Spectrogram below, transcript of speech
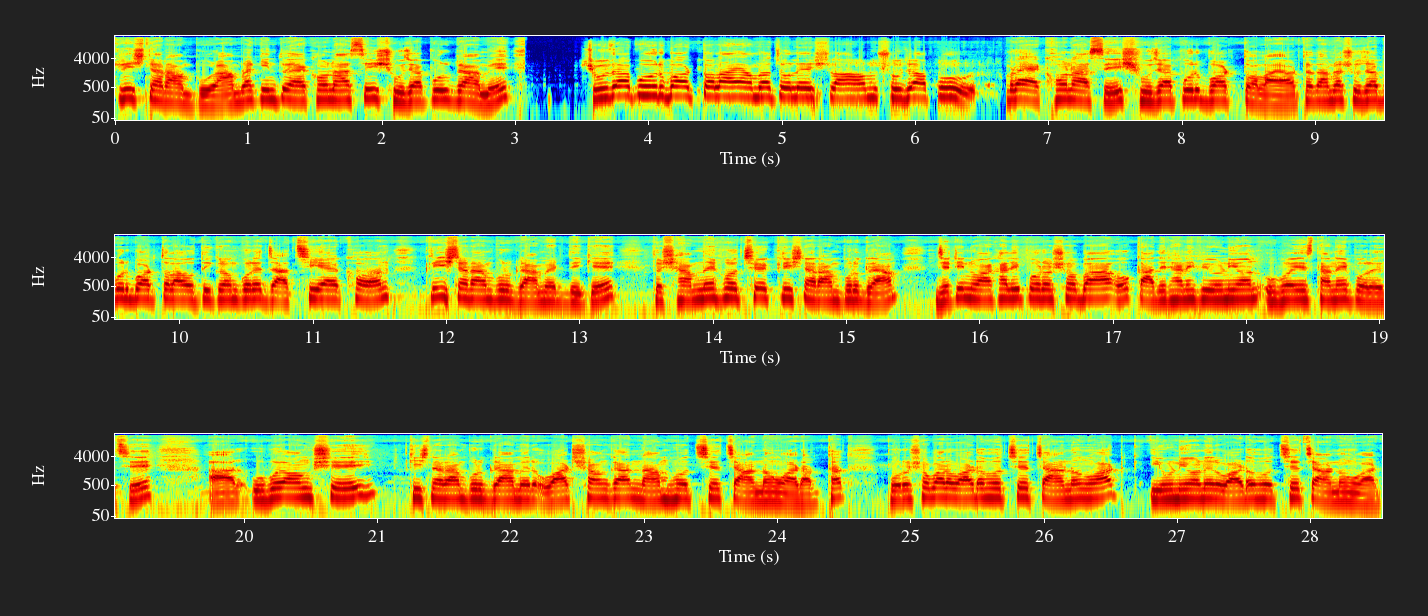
কৃষ্ণারামপুর। আমরা কিন্তু এখন আছি সুজাপুর গ্রামে। সুজাপুর বটতলায় আমরা চলে এসলাম, সুজাপুর। আমরা এখন আছি সুজাপুর বটতলায়, অর্থাৎ আমরা সুজাপুর বটতলা অতিক্রম করে যাচ্ছি এখন কৃষ্ণারামপুর গ্রামের দিকে। তো সামনে হচ্ছে কৃষ্ণারামপুর গ্রাম, যেটি নোয়াখালী পৌরসভা ও কাদির হানিফ ইউনিয়ন উভয় স্থানে পড়েছে। আর উভয় অংশেই কৃষ্ণারামপুর গ্রামের ওয়ার্ড সংখ্যার নাম হচ্ছে চার নং ওয়ার্ড। অর্থাৎ পৌরসভার ওয়ার্ডও হচ্ছে চার নং ওয়ার্ড, ইউনিয়নের ওয়ার্ডও হচ্ছে চার নং ওয়ার্ড।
